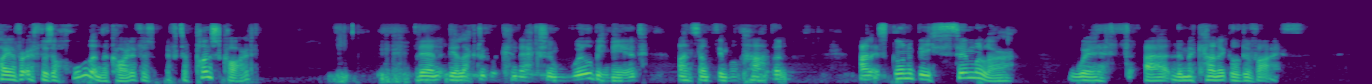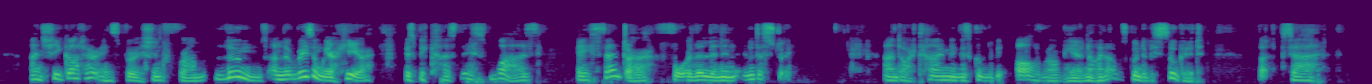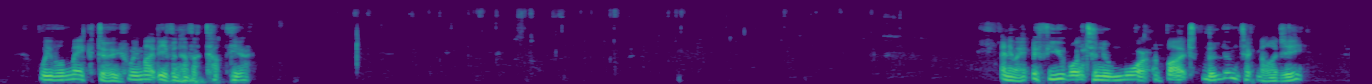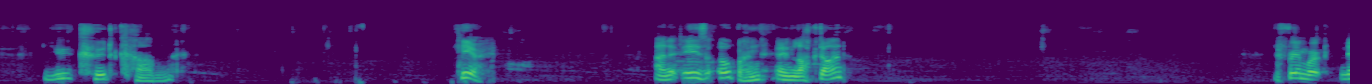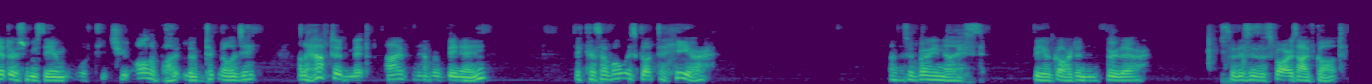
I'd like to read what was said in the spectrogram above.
However, if there's a hole in the card, if, if it's a punched card, then the electrical connection will be made and something will happen. And it's going to be similar with uh, the mechanical device and she got her inspiration from looms. And the reason we are here is because this was a center for the linen industry. And our timing is going to be all wrong here. Now, that was going to be so good, but uh, we will make do. We might even have a cut here. Anyway, if you want to know more about the loom technology, you could come here. And it is open in lockdown. The Framework Knitters Museum will teach you all about loom technology. And I have to admit, I've never been in because I've always got to hear. And there's a very nice beer garden through there. So this is as far as I've got.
